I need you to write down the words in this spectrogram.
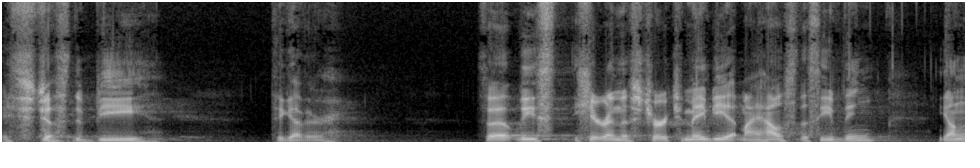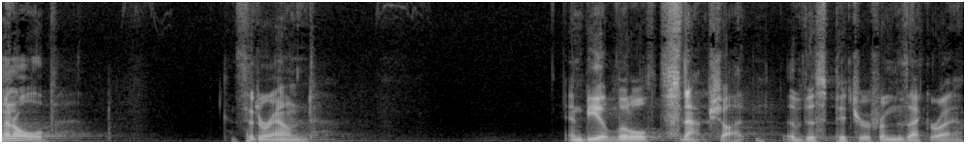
It's just to be together. So, at least here in this church, maybe at my house this evening, young and old, can sit around and be a little snapshot of this picture from Zechariah.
